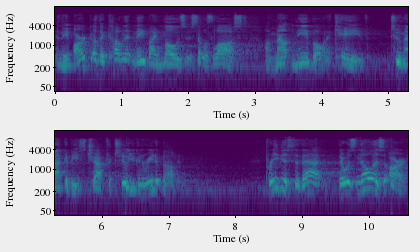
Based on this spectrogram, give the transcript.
in the Ark of the Covenant made by Moses that was lost on Mount Nebo in a cave. 2 Maccabees chapter 2. You can read about it. Previous to that, there was Noah's Ark.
